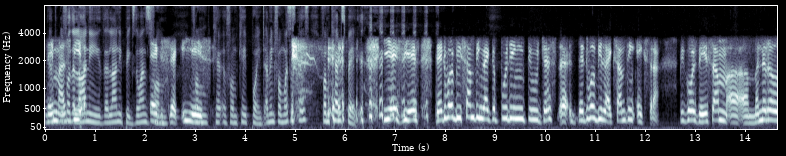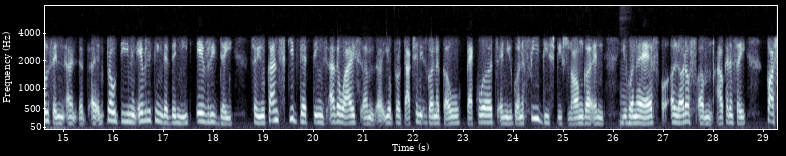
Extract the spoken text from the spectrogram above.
They be must for the be Lani, the Lani pigs, the ones from Exact- yes. from, from Cape Point. I mean, from what's place? from Camps Bay. yes, yes. That will be something like a pudding to just, uh, that will be like something extra because there's some uh, uh, minerals and, uh, uh, and protein and everything that they need every day. So you can't skip that things. Otherwise, um, uh, your production is going to go backwards, and you're going to feed these pigs longer, and you're going to have a lot of um, how can I say cost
